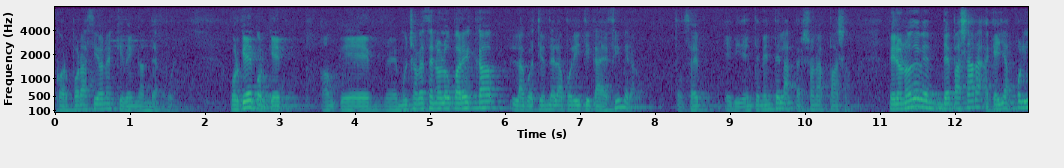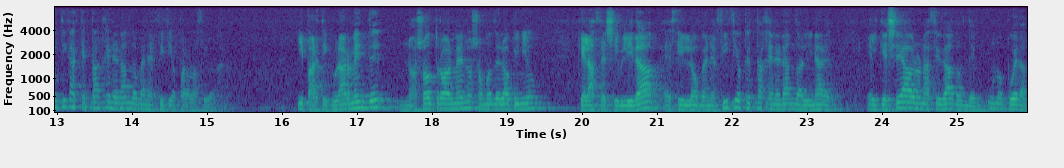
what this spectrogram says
corporaciones que vengan después. ¿Por qué? Porque aunque eh, muchas veces no lo parezca, la cuestión de la política es efímera. Entonces, evidentemente las personas pasan. Pero no deben de pasar aquellas políticas que están generando beneficios para los ciudadanos. Y particularmente, nosotros al menos somos de la opinión que la accesibilidad, es decir, los beneficios que está generando a el que sea ahora una ciudad donde uno pueda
